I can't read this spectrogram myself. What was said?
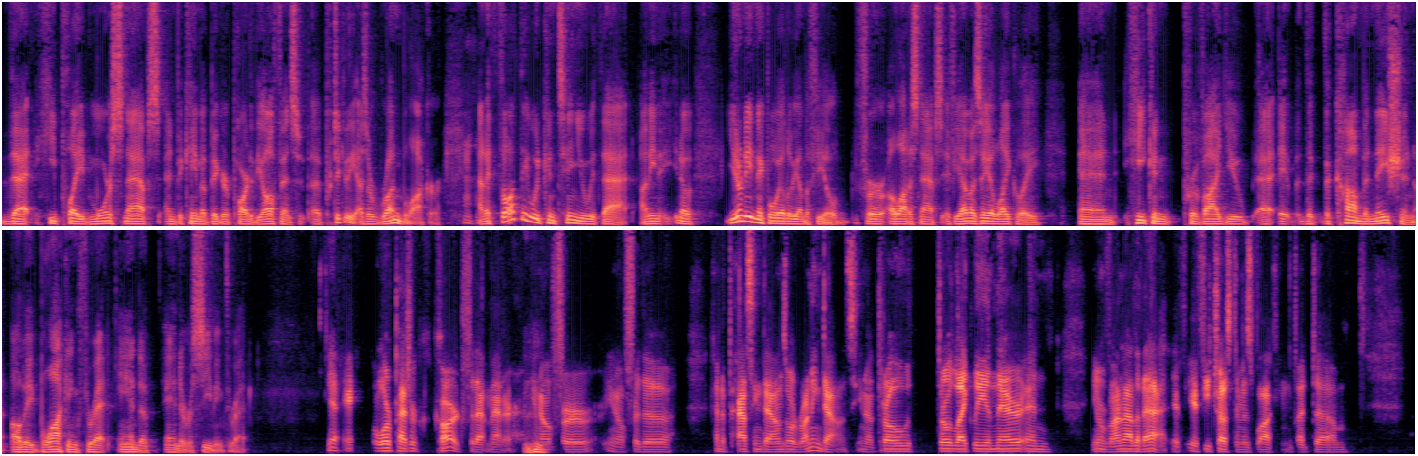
that he played more snaps and became a bigger part of the offense, uh, particularly as a run blocker. Mm-hmm. And I thought they would continue with that. I mean, you know, you don't need Nick Boyle to be on the field for a lot of snaps. If you have Isaiah Likely and he can provide you uh, it, the the combination of a blocking threat and a and a receiving threat. Yeah, or Patrick Ricard for that matter. Mm-hmm. You know, for you know for the kind of passing downs or running downs. You know, throw throw Likely in there and you know run out of that if if you trust him as blocking. But um,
